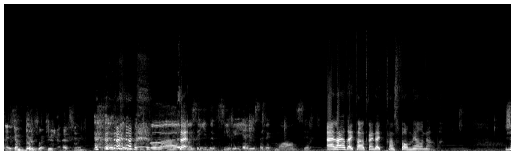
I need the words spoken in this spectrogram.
Elle est comme deux fois plus ratatinée. Je vais, euh, Ça- je vais essayer de tirer Alice avec moi hors du cercle. Elle a l'air d'être en train d'être transformée en arbre. Je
